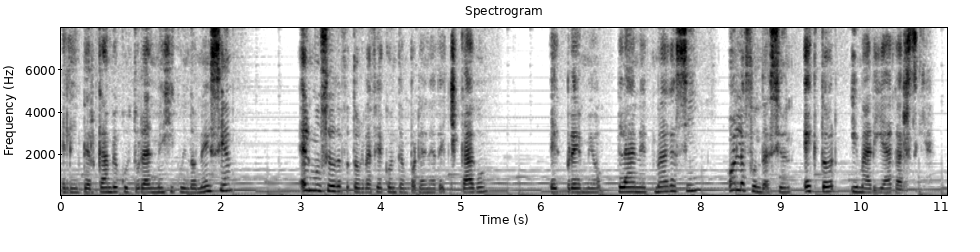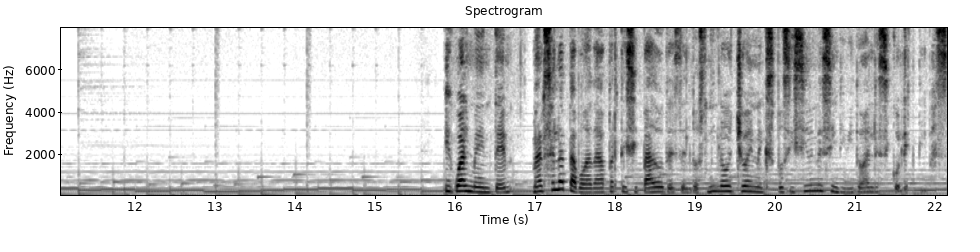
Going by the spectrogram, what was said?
el Intercambio Cultural México-Indonesia, el Museo de Fotografía Contemporánea de Chicago, el premio Planet Magazine o la Fundación Héctor y María García. Igualmente, Marcela Taboada ha participado desde el 2008 en exposiciones individuales y colectivas,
